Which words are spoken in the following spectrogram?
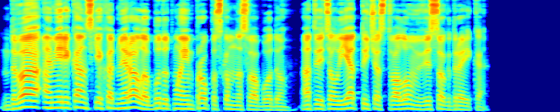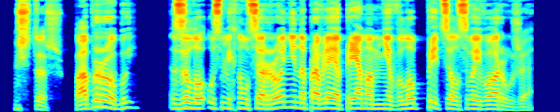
«Два американских адмирала будут моим пропуском на свободу», — ответил я, тыча стволом в висок Дрейка. «Что ж, попробуй», — зло усмехнулся Ронни, направляя прямо мне в лоб прицел своего оружия.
